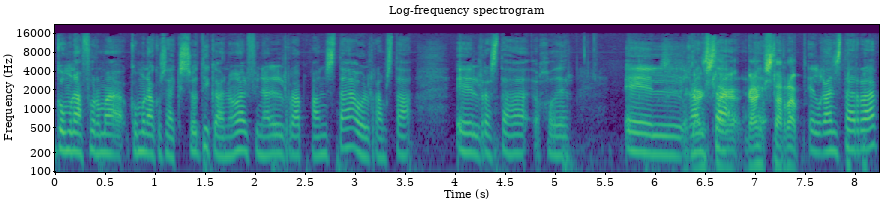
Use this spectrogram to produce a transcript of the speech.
como una forma, como una cosa exótica, ¿no? Al final el rap gangsta o el ramsta, el rasta, joder, el Gangsta, gangsta, gangsta rap. el gangsta rap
